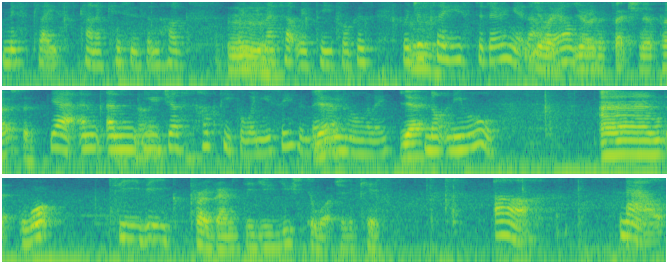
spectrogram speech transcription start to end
misplaced kind of kisses and hugs when you Mm. met up with people because we're just Mm. so used to doing it that you're, way, a- aren't you're we? an affectionate person. Yeah, and, and That's you just hug people when you see them, don't Yeah. you, normally? Yeah. Not anymore. And what TV programs did you used to watch as a kid? Ah, now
